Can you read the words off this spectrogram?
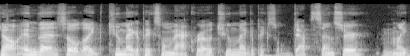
No, and then so like two megapixel macro, two megapixel depth sensor. Mm-hmm. Like,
